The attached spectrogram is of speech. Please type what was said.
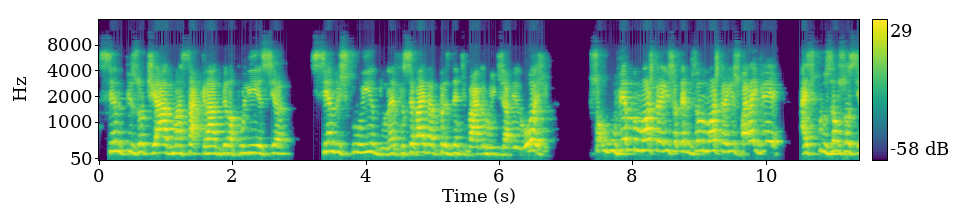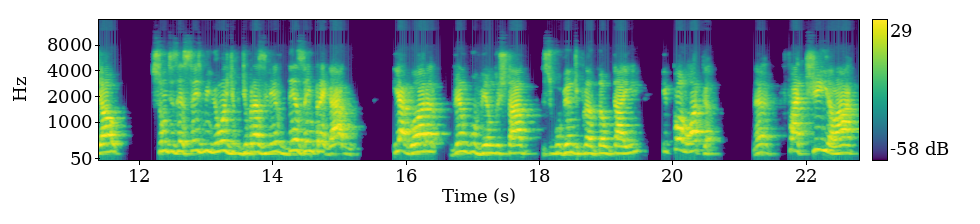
sendo pisoteados, massacrados pela polícia, sendo excluído, né? Você vai na Presidente Vargas no Rio de Janeiro hoje, só o governo não mostra isso, a televisão não mostra isso, vai lá e vê. a exclusão social, são 16 milhões de, de brasileiros desempregados. E agora vem o governo do Estado, esse governo de plantão está aí, e coloca, né, fatia lá,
